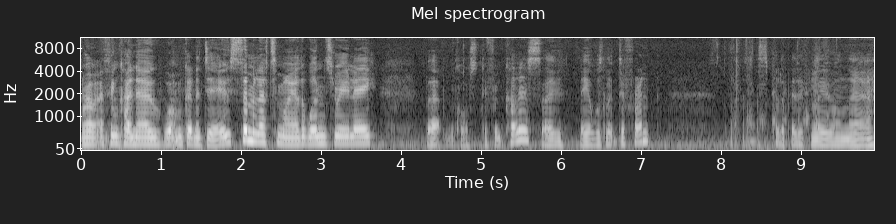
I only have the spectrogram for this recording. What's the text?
Well, I think I know what I'm going to do. Similar to my other ones really, but of course different colours so they always look different. Let's put a bit of glue on there.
